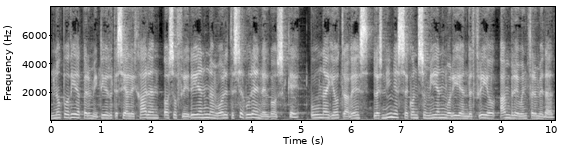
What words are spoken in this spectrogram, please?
No podía permitir que se alejaran o sufrirían una muerte segura en el bosque. Una y otra vez, las niñas se consumían y morían de frío, hambre o enfermedad.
